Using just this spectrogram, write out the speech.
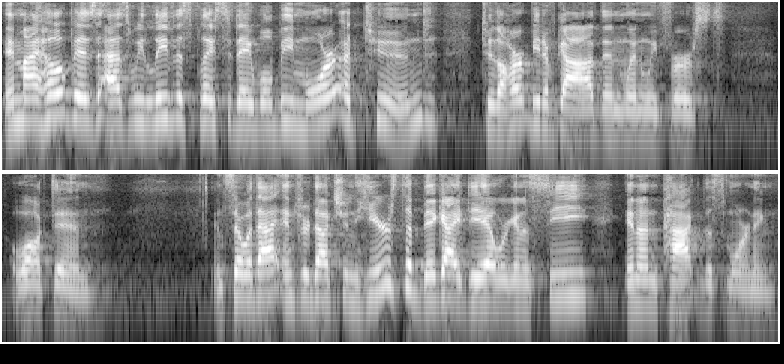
and my hope is as we leave this place today, we'll be more attuned to the heartbeat of God than when we first walked in. And so, with that introduction, here's the big idea we're going to see and unpack this morning.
